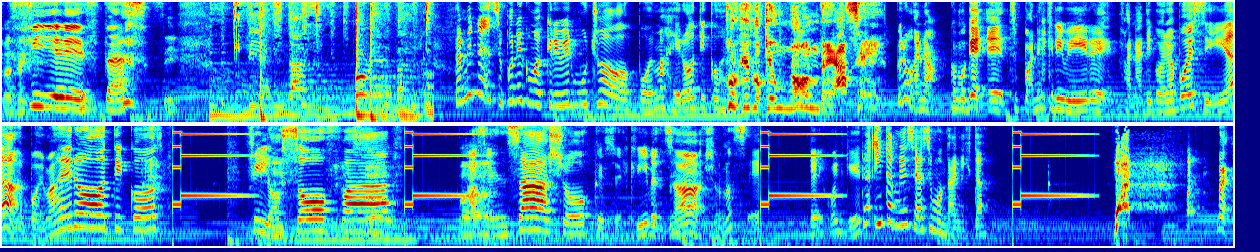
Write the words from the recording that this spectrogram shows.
cosas que- Fiestas. Sí. Eh, se pone como a escribir muchos poemas eróticos. Porque es lo que un hombre hace. Pero bueno, como que eh, se pone a escribir eh, fanático de la poesía, poemas eróticos, filosofa, hace ensayos, que se escribe ensayos, no sé, eh, cualquiera. Y también se hace montanista. Bueno,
